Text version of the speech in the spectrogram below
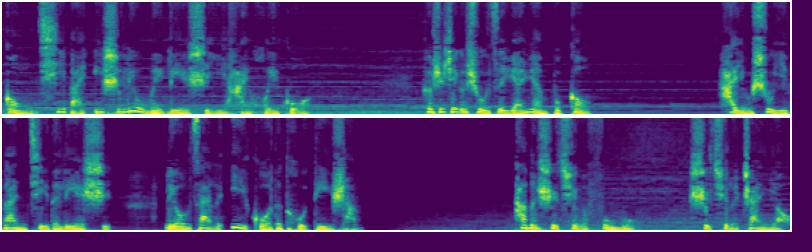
共七百一十六位烈士遗骸回国。可是，这个数字远远不够。还有数以万计的烈士留在了异国的土地上，他们失去了父母，失去了战友，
